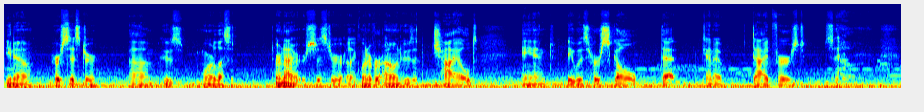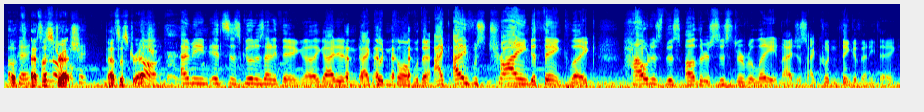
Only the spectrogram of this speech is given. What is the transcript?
you know her sister um, who's more or less a or not her sister like one of her own who's a child and it was her skull that kind of died first so Okay. that's, that's Oh, a no, stretch okay. that's a stretch No, I mean it's as good as anything. Like I didn't, I couldn't come up with that. I, I was trying to think like, how does this other sister relate? And I just, I couldn't think of anything.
